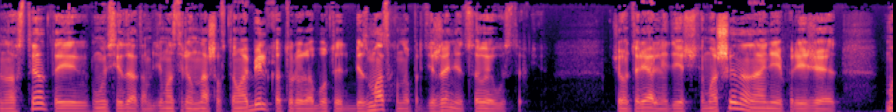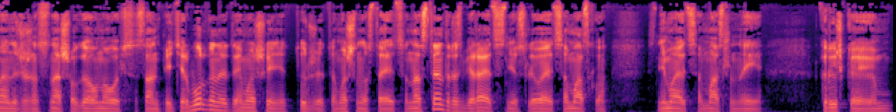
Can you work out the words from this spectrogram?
на стенд, и мы всегда там демонстрируем наш автомобиль, который работает без маски на протяжении целой выставки. Причем это реальная действующая машина, на ней приезжает менеджер с нашего головного офиса Санкт-Петербурга на этой машине. Тут же эта машина ставится на стенд, разбирается, с нее сливается маска, снимается масляная крышка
